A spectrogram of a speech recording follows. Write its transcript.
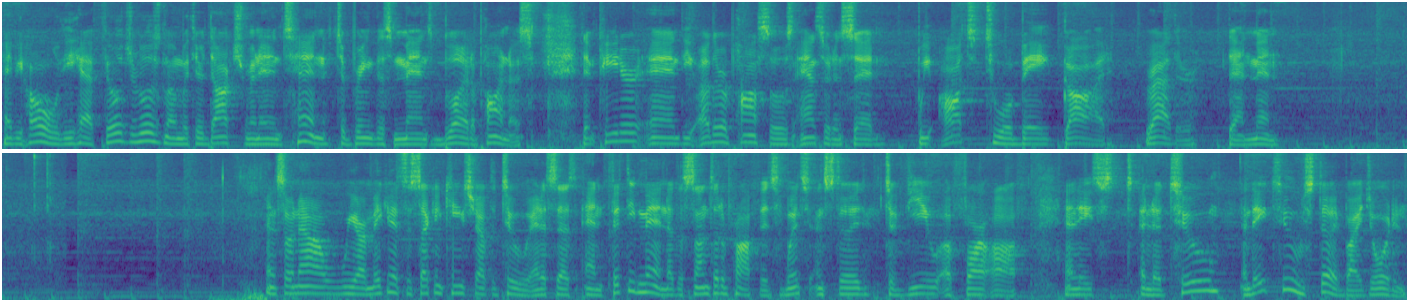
And behold, ye have filled Jerusalem with your doctrine and intend to bring this man's blood upon us. Then Peter and the other apostles answered and said, We ought to obey God rather than men. And so now we are making it to 2 Kings chapter 2, and it says, And fifty men of the sons of the prophets went and stood to view afar off, and they and the two and they too stood by Jordan.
